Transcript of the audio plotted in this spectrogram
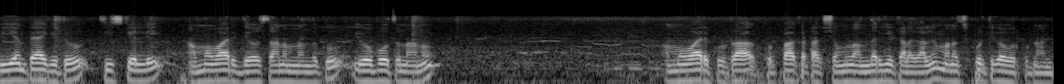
బియ్యం ప్యాకెట్ తీసుకెళ్ళి అమ్మవారి దేవస్థానం నందుకు ఇవ్వబోతున్నాను. అమ్మవారి కృపా కృపా కటాక్షములు అందరికీ కలగాలని మనస్ఫూర్తిగా కోరుకుంటున్నాను.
